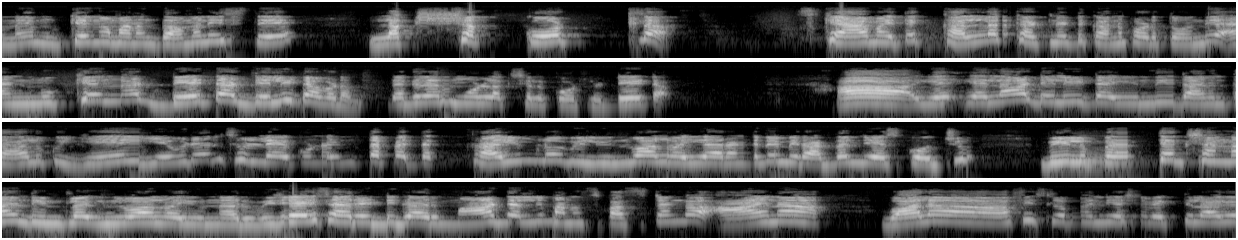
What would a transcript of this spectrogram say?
ఉన్నాయి. ముఖ్యంగా మనం గమనిస్తే లక్ష కోట్ల స్కామ్ అయితే కళ్ళకు కట్టినట్టు కనపడుతోంది. అండ్ ముఖ్యంగా డేటా డెలీట్ అవ్వడం. దగ్గర దగ్గర మూడు లక్షల కోట్ల డేటా. ఆ ఎలా డెలీట్ అయ్యింది? దాని తాలూకు ఏ ఎవిడెన్స్ లేకుండా ఇంత పెద్ద క్రైమ్లో వీళ్ళు ఇన్వాల్వ్ అయ్యారంటేనే మీరు అర్థం చేసుకోవచ్చు. వీళ్ళు ప్రత్యక్షంగా దీంట్లో ఇన్వాల్వ్ అయి ఉన్నారు. విజయసాయి రెడ్డి గారి మాటల్ని మనం స్పష్టంగా ఆయన వాళ్ళ ఆఫీస్లో పనిచేసిన వ్యక్తిలాగే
